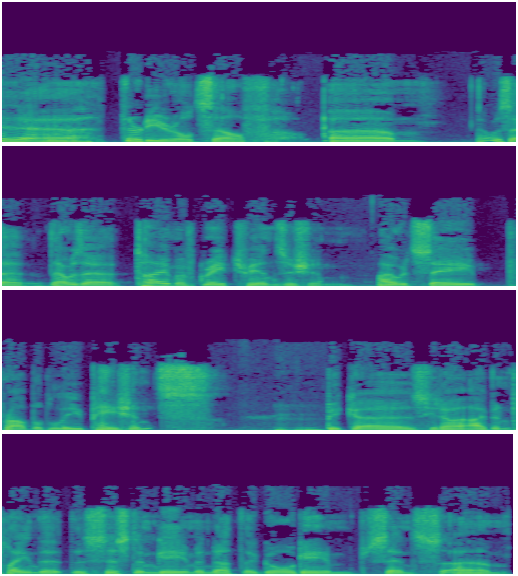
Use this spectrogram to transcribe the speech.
Yeah, thirty-year-old self. Um, that was a that was a time of great transition. I would say probably patience, because you know I've been playing the the system game and not the goal game since um,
